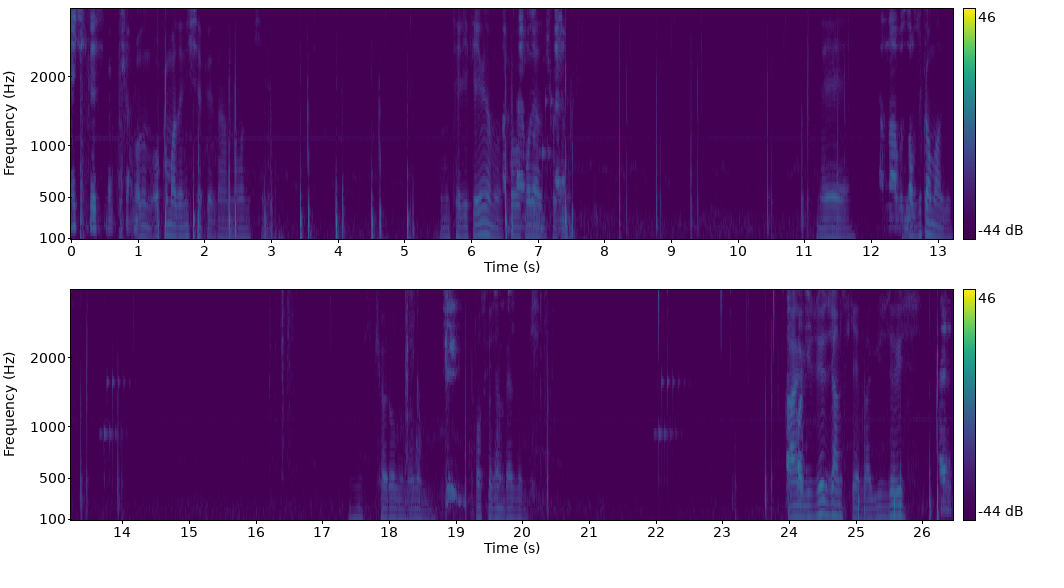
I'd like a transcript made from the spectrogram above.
Hiç resim yok şu an. Oğlum okumadan iş yapıyor ben anlamadım ki ya. Oğlum telif yemin ama Coca-Cola buldum, yazmış hocam. Ne? Ya ne yapalım? Bazuka mı alacağız? Neyse, Kör olun oğlum. Koskocaman beyaz atmış. Kanka bak. yüzde yüz jumpscare bak yüzde yüz. Evet.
